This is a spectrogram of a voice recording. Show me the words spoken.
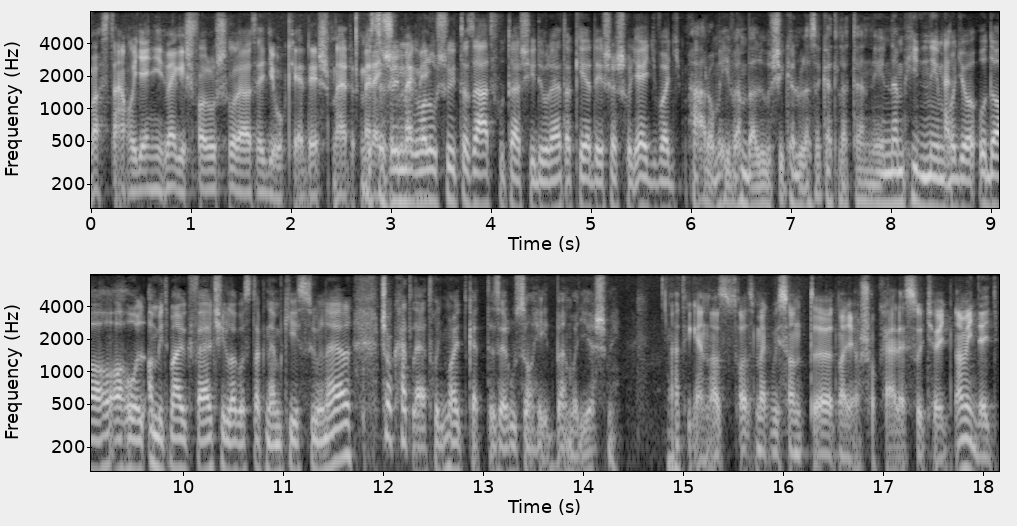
aztán, hogy ennyi meg is valósul az egy jó kérdés, mert... mert Biztos, hogy megvalósul itt az átfutási idő lehet a kérdéses, hogy egy vagy három éven belül sikerül ezeket letenni. Én nem hinném, hát, hogy oda, ahol, amit már ők felcsillagoztak, nem készülne el, csak hát lehet, hogy majd 2027-ben vagy ilyesmi. Hát igen, az, az meg viszont nagyon soká lesz, úgyhogy na mindegy,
